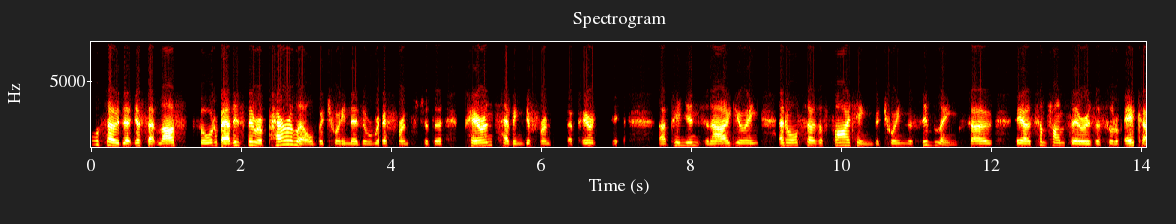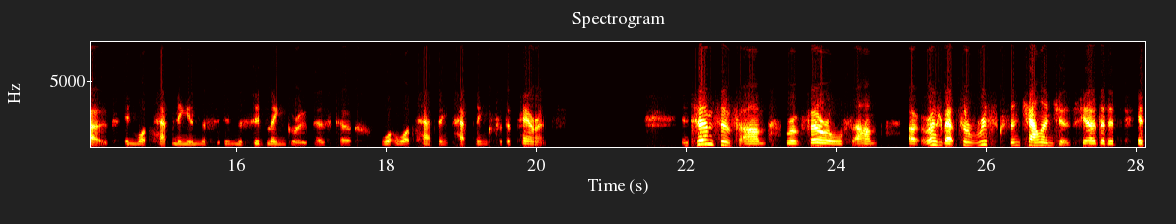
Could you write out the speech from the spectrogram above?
Also, that, just that last thought about, is there a parallel between, there's a reference to the parents having different parent, opinions and arguing, and also the fighting between the siblings. So, you know, sometimes there is a sort of echo in what's happening in the in the sibling group as to what, what's happening happening for the parents. In terms of um, referrals, um, I wrote about sort of risks and challenges. You know that it it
